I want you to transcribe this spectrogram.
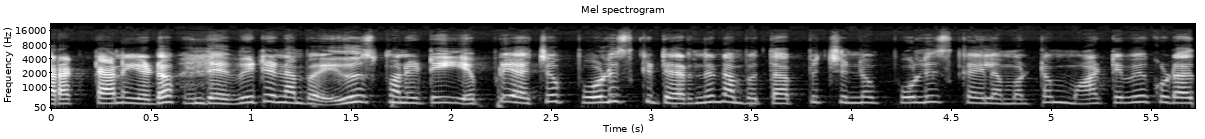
கரெக்டான இடம். இந்த வீட்டை நம்ம யூஸ் பண்ணிவிட்டு எப்படியாச்சும் போலீஸ்கிட்ட இருந்து நம்ம தப்பிச்சுன்னு போலீஸ் கையில் மட்டும் மாட்டவே கூடாது.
